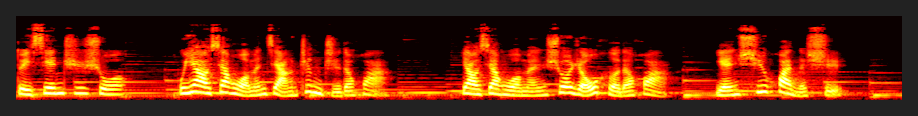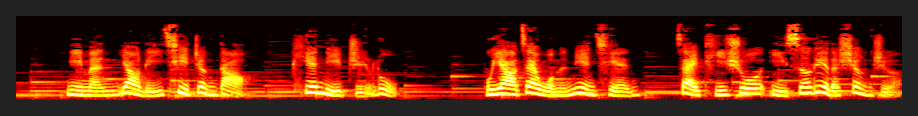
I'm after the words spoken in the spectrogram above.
对先知说：“不要向我们讲正直的话，要向我们说柔和的话，言虚幻的事。你们要离弃正道，偏离直路，不要在我们面前再提说以色列的圣者。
